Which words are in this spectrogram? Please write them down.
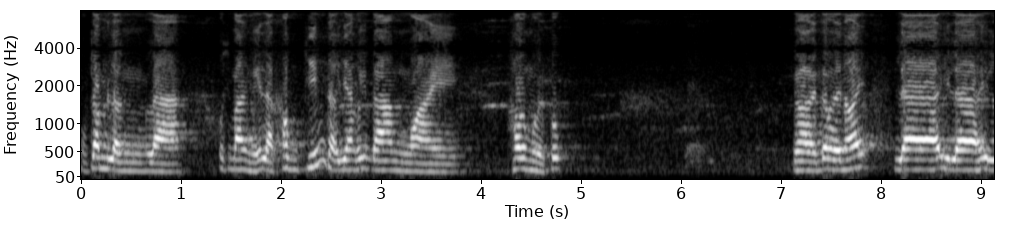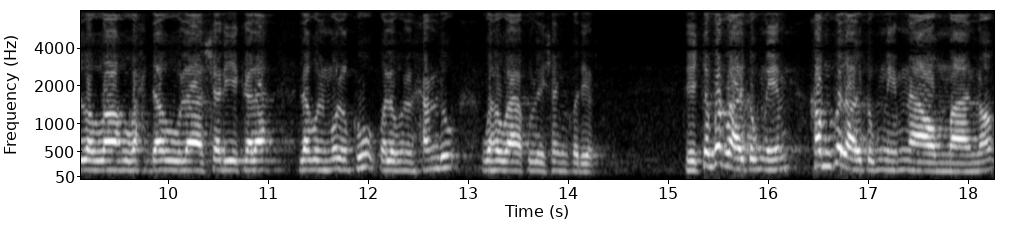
100 lần là Usman nghĩ là không chiếm thời gian của chúng ta ngoài hơn 10 phút. Rồi tôi có thể nói, la ilaha illallah wahdahu la sharika lah, lahul mulku wa lahul hamdu wa huwa kulli shay'in qadir thì trong các lời tụng niệm không có lời tụng niệm nào mà nó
